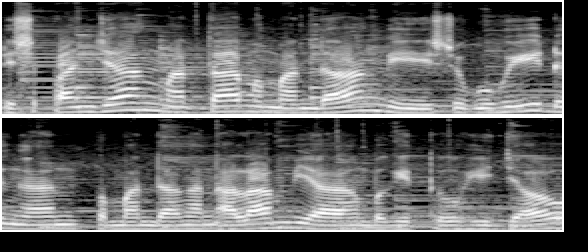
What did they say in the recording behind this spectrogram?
Di sepanjang mata memandang disuguhi dengan pemandangan alam yang begitu hijau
